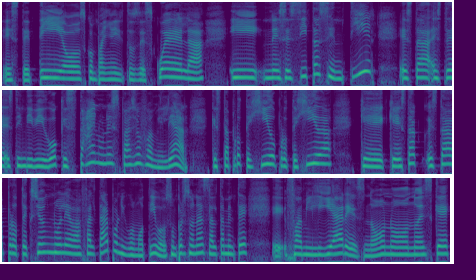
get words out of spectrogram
este, tíos, compañeritos de escuela, y necesita sentir esta, este, este individuo que está en un espacio familiar, que está protegido, protegida, que, que esta, esta, protección no le va a faltar por ningún motivo. Son personas altamente eh, familiares, ¿no? ¿no? No es que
